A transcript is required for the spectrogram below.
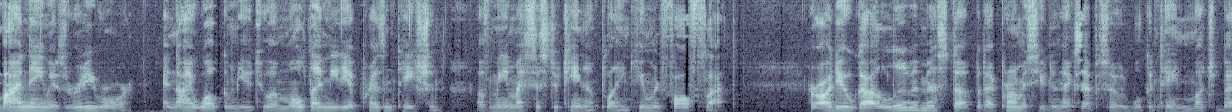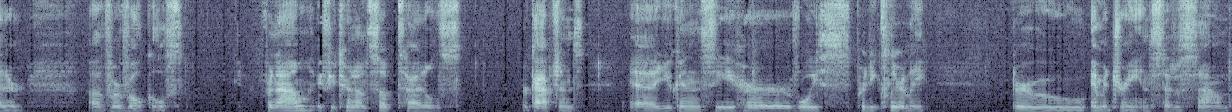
My name is Rudy Roar, and I welcome you to a multimedia presentation of me and my sister Tina playing Human Fall Flat. Her audio got a little bit messed up, but I promise you the next episode will contain much better of her vocals. For now, if you turn on subtitles, or captions, uh, you can see her voice pretty clearly through imagery instead of sound.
